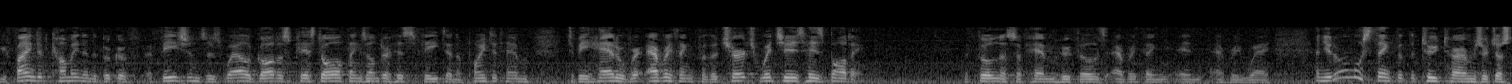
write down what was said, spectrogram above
You find it coming in the book of Ephesians as well. God has placed all things under his feet and appointed him to be head over everything for the church, which is his body. The fullness of him who fills everything in every way. And you'd almost think that the two terms are just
